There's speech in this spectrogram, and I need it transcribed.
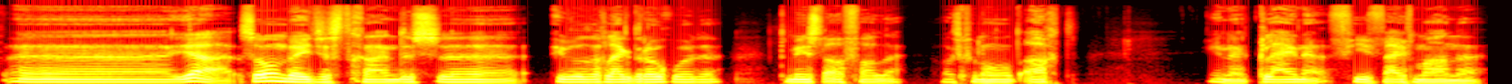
Eh, ja, zo een beetje is het gaan. Dus eh, ik wilde gelijk droog worden. Tenminste afvallen. Was ik van 108. In een kleine 4, 5 maanden.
